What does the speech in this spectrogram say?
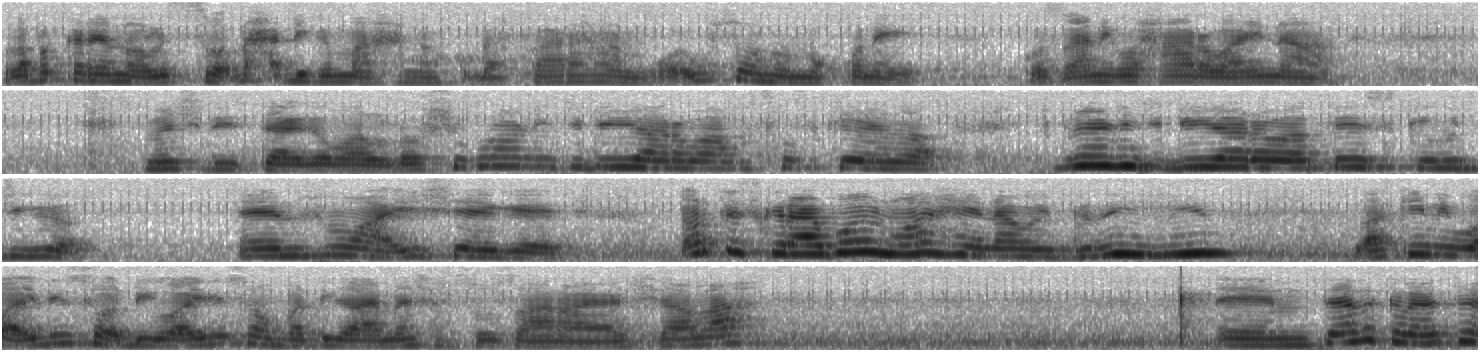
laba kareenoo la soo dhex dhiga maaxna kudha faarahan waa igu soo noqnoqonay. Koos aniga waxaa rabaa inaa meesha istaaga waa la dhaho shukraan injidhiyaa rabaa qasaskeeda shukraan injidhiyaa rabaa feeska wejiga muxuu ah ii sheegee horta iskaraabooyin waa haynaa way badan yihiin. Laakiin waa idin soo dhig waa idin soo bandhigaya meeshaan soo saaraya insha allah teeda kaleete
